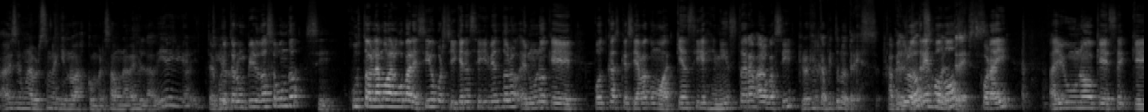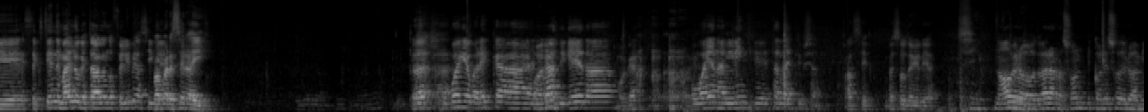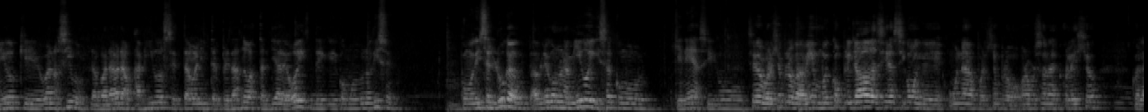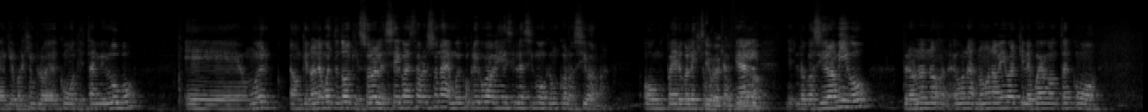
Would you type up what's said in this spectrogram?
A veces una persona que no has conversado una vez en la vida y... ¿Te puedo interrumpir dos segundos? Sí. Justo hablamos algo parecido, por si quieren seguir viéndolo, en uno que podcast que se llama como ¿A quién sigues en Instagram? Algo así. Creo que el capítulo 3. Capítulo 3 o 2, 3. por ahí. Hay uno que se, que se extiende más en lo que estaba hablando Felipe, así Va a aparecer ahí. Eh, Puede que aparezca en O acá. etiqueta O acá. o vayan al link que está en la descripción. Ah, sí, eso te quería. Sí, no, pero toda la razón con eso de los amigos, que bueno, sí, bo, la palabra amigos se está malinterpretando hasta el día de hoy, de que como uno dice, como dice el Lucas, hablé con un amigo y quizás como, ¿quién es? Así como... Sí, pero por ejemplo, para mí es muy complicado decir así como que una, por ejemplo, una persona del colegio con la que, por ejemplo, es como que está en mi grupo, eh, muy- aunque no le cuente todo, que solo le sé con esa persona, es muy complicado para mí decirle así como que un conocido o un compañero de colegio, Sí, pues, porque al final lo considero amigo, pero no, no, es una- no un amigo al que le pueda contar como...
